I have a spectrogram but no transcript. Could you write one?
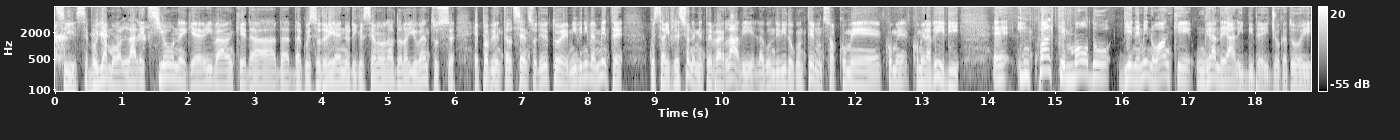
Sì, se vogliamo la lezione che arriva anche da, da, da, questo triennio di Cristiano Ronaldo alla Juventus è proprio in tal senso, direttore, mi veniva in mente questa riflessione mentre parlavi, la condivido con te, non so come, come, come la vedi, eh, in qualche modo viene meno anche un grande alibi per i giocatori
